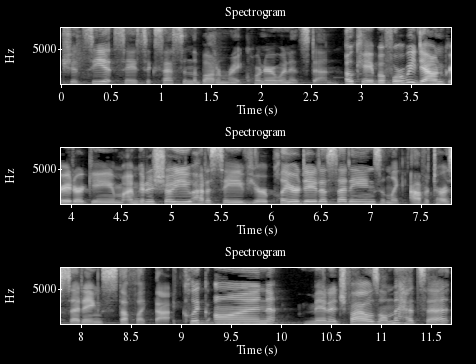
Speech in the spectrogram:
You should see it say success in the bottom right corner when it's done. Okay, before we downgrade our game, I'm gonna show you how to save your player data settings and like avatar settings, stuff like that. Click on Manage Files on the headset,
